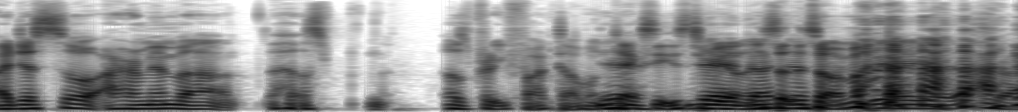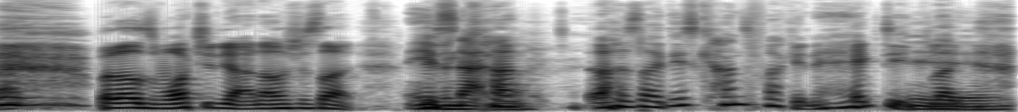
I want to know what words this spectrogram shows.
I just saw I remember I was I was pretty fucked up on Dexies to be honest at the that's time yeah, yeah, that's right. but I was watching you and I was just like this Even that cunt- I was like this cunt's fucking hectic like Yeah.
